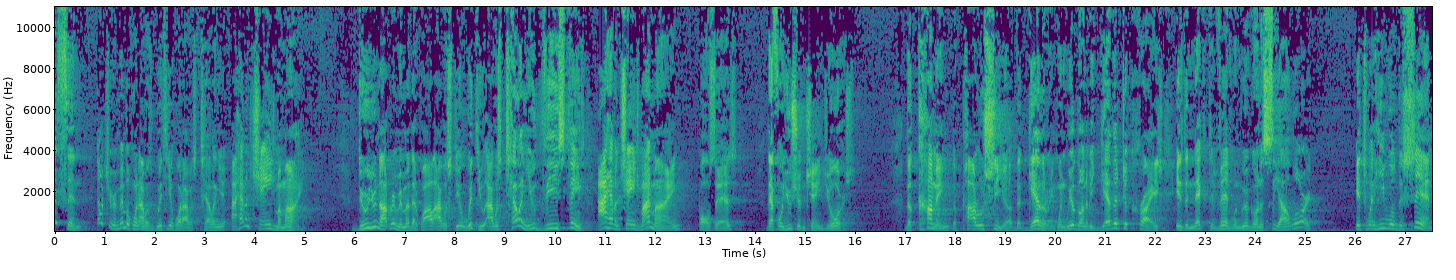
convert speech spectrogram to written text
listen, don't you remember when I was with you what I was telling you? I haven't changed my mind. Do you not remember that while I was still with you, I was telling you these things? I haven't changed my mind, Paul says. Therefore, you shouldn't change yours. The coming, the parousia, the gathering, when we're going to be gathered to Christ, is the next event when we're going to see our Lord. It's when He will descend.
